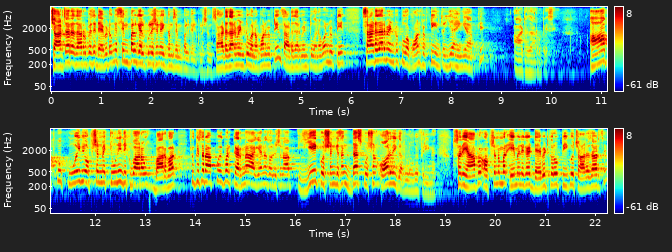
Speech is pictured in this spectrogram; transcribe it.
चार चार हज़ार रुपये से डेबिट होंगे। सिंपल कैलकुलेशन एकदम सिंपल कैलकुलेशन साठ हज़ार में इंटू वन अपॉइंट फिफ्टीन साठ हज़ार में इंटू वन अपॉइंट फिफ्टीन साठ हज़ार में इंटू टू अपॉइंट फिफ्टीन तो ये आएँगे आपके आठ हज़ार रुपये से। आपको कोई भी ऑप्शन में क्यों नहीं दिखवा रहा हूँ बार बार क्योंकि सर, आपको एक बार करना आ गया ना सॉल्यूशन आप ये क्वेश्चन के संग 10 क्वेश्चन और भी कर लोगे फ्री में। तो सर, यहाँ पर ऑप्शन नंबर ए में लिखा है डेबिट करो पी को 4000 से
